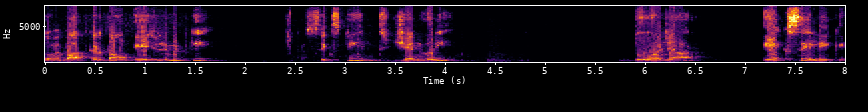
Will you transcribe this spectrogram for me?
तो मैं बात करता हूँ एज लिमिट की। सिक्सटीन जनवरी 2001 से लेके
